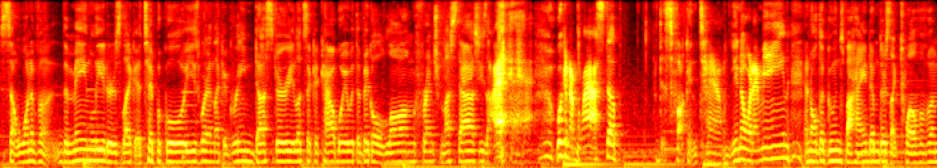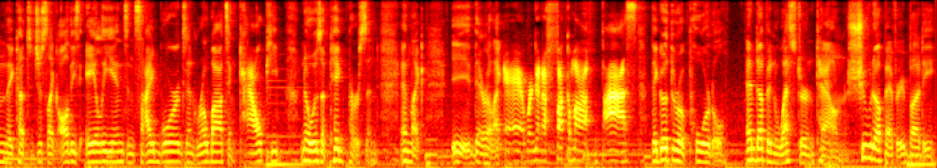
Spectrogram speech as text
So one of them, the main leader's like a typical. He's wearing like a green duster. He looks like a cowboy with a big old long French mustache. He's like, "We're gonna blast up this fucking town. You know what I mean? And all the goons behind him. There's like 12 of them. They cut to just like all these aliens and cyborgs and robots and cow people. No, it was a pig person. And like eh, they were like, eh, we're gonna fuck them up, boss. They go through a portal end up in Western Town, shoot up everybody.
